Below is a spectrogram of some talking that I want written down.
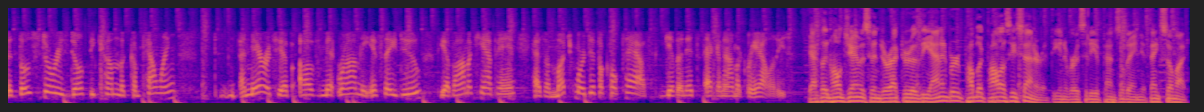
that those stories don't become the compelling narrative of Mitt Romney. If they do, the Obama campaign has a much more difficult task given its economic realities. Kathleen Hall Jamieson, director of the Annenberg Public Policy Center at the University of Pennsylvania. Thanks so much.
